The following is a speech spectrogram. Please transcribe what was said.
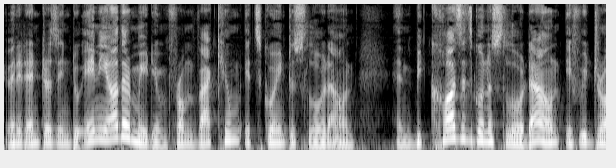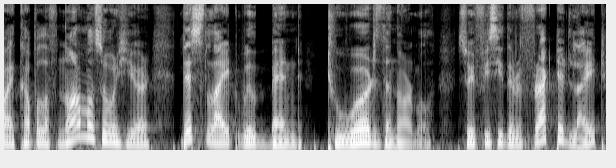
When it enters into any other medium from vacuum, it's going to slow down. And because it's going to slow down, if we draw a couple of normals over here, this light will bend towards the normal. So if you see the refracted light,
